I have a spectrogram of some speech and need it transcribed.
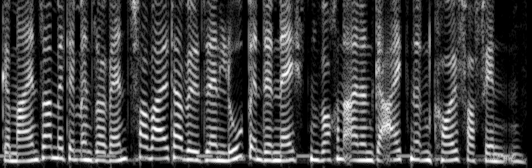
Gemeinsam mit dem Insolvenzverwalter will Zenloop in den nächsten Wochen einen geeigneten Käufer finden.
